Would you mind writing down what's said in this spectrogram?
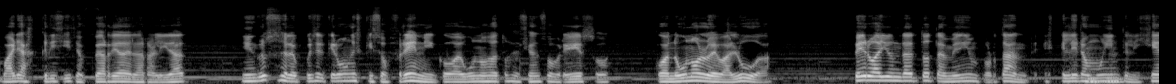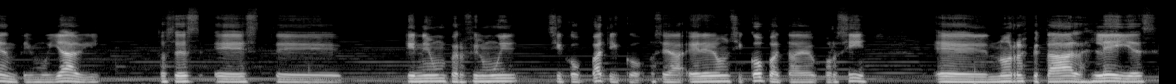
varias crisis de pérdida de la realidad. Incluso se le puede decir que era un esquizofrénico, algunos datos decían sobre eso, cuando uno lo evalúa. Pero hay un dato también importante, es que él era muy inteligente y muy hábil. Entonces, este tiene un perfil muy psicopático, o sea, él era un psicópata de por sí. Eh, no respetaba las leyes,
